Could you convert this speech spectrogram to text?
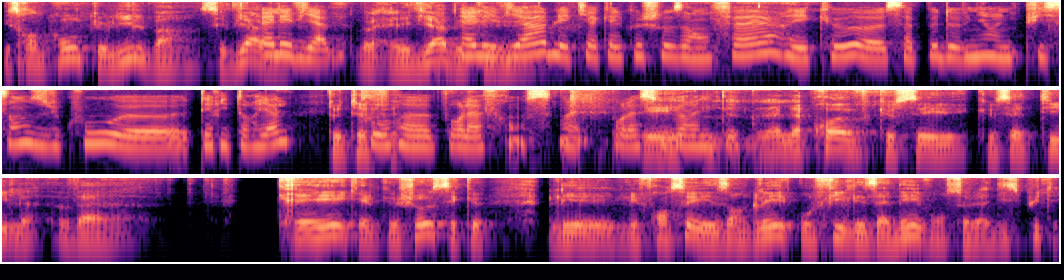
ils se rendent compte que l'île, ben c'est viable. Elle est viable. Voilà, elle est viable. Elle est viable et qu'il y a quelque chose à en faire et que euh, ça peut devenir une puissance du coup euh, territoriale pour pour la France, ouais, pour la souveraineté. La, la, preuve que c'est que cette île va créer quelque chose, c'est que les, les, Français et les Anglais, au fil des années, vont se la disputer.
